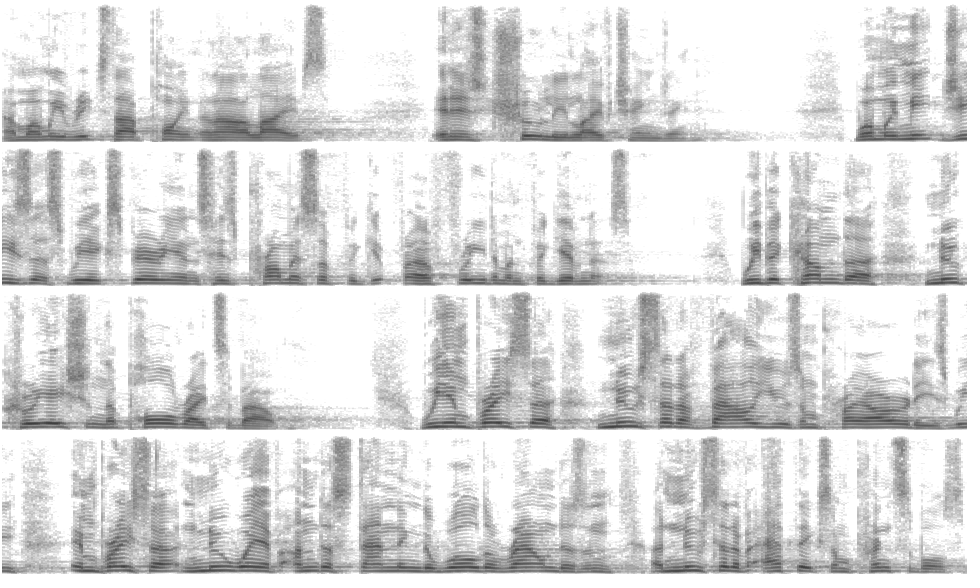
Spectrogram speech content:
And when we reach that point in our lives, it is truly life changing. When we meet Jesus, we experience his promise of uh, freedom and forgiveness. We become the new creation that Paul writes about. We embrace a new set of values and priorities. We embrace a new way of understanding the world around us and a new set of ethics and principles.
